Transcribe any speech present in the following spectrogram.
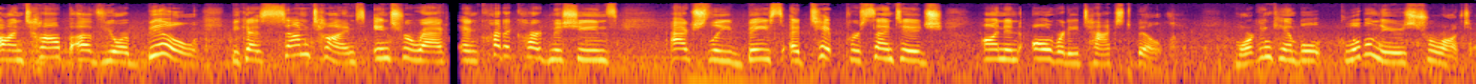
on top of your bill because sometimes Interac and credit card machines actually base a tip percentage on an already taxed bill. Morgan Campbell, Global News, Toronto.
